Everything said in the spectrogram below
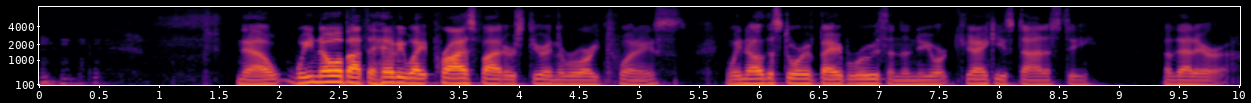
now, we know about the heavyweight prize fighters during the Roaring Twenties. We know the story of Babe Ruth and the New York Yankees dynasty of that era.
